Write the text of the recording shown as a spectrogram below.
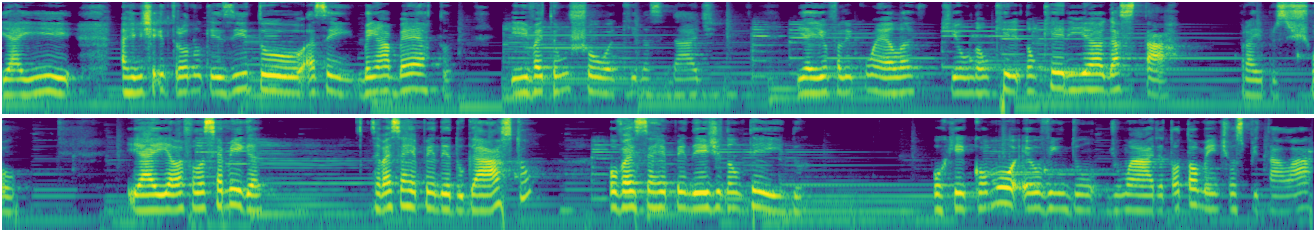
E aí a gente entrou no quesito assim, bem aberto, e vai ter um show aqui na cidade. E aí eu falei com ela que eu não, que, não queria gastar para ir para esse show. E aí ela falou assim, amiga, você vai se arrepender do gasto ou vai se arrepender de não ter ido? Porque como eu vim de uma área totalmente hospitalar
